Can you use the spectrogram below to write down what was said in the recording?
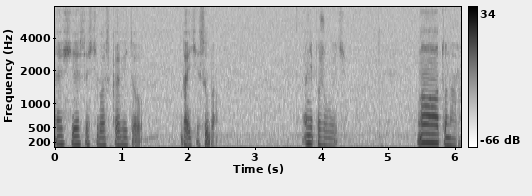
Jeśli jesteście łaskawi, to dajcie suba. A nie pożałujecie. No to nara.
